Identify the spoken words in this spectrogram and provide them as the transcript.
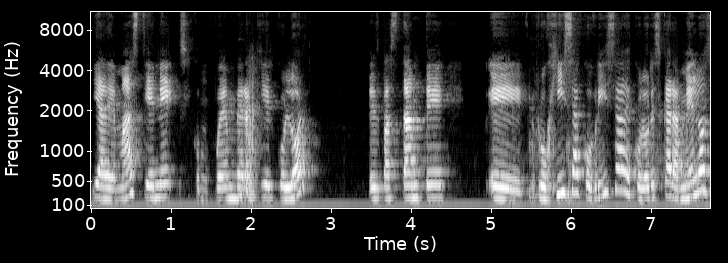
y además tiene, como pueden ver aquí el color, es bastante eh, rojiza, cobriza, de colores caramelos,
